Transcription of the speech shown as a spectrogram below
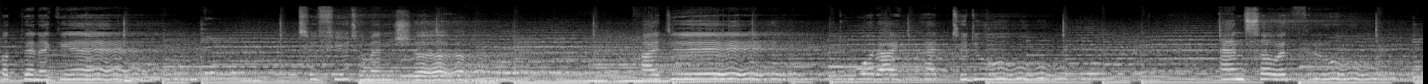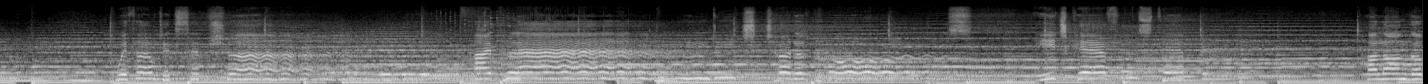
but then again, too few to mention. I did what I had to do, and so it through without exception. I planned each charted course, each careful step along the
